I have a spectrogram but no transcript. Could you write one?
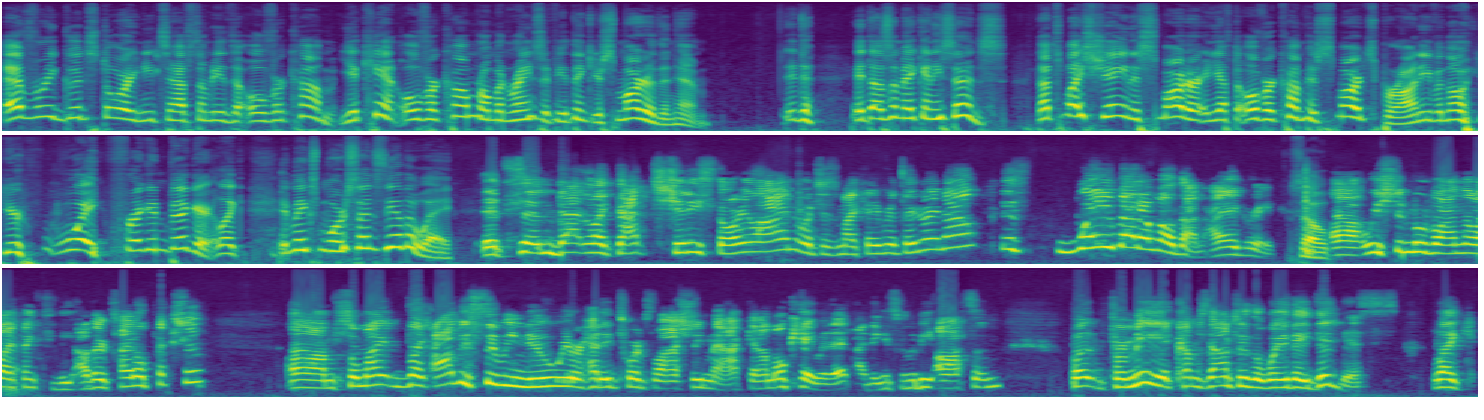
Every good story needs to have somebody to overcome. You can't overcome Roman Reigns if you think you're smarter than him. It, it doesn't make any sense. That's why Shane is smarter, and you have to overcome his smarts, Braun, even though you're way friggin' bigger. Like it makes more sense the other way. It's in that like that shitty storyline, which is my favorite thing right now. Is way better. Well done. I agree. So Uh, we should move on though. I think to the other title picture. Um, so my like obviously we knew we were heading towards Lashley Mack, and I'm okay with it. I think it's going to be awesome. But for me, it comes down to the way they did this. Like,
